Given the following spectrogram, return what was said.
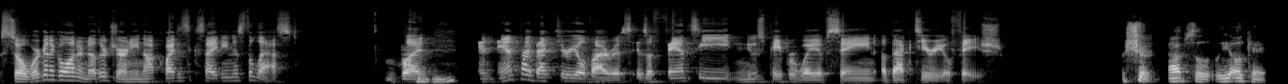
so we're going to go on another journey, not quite as exciting as the last, but Mhm. an antibacterial virus is a fancy newspaper way of saying a bacteriophage. Sure, absolutely. Okay.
